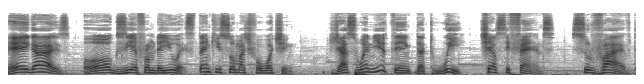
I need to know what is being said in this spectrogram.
Hey guys, Ogs here from the US. Thank you so much for watching. Just when you think that we, Chelsea fans, survived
